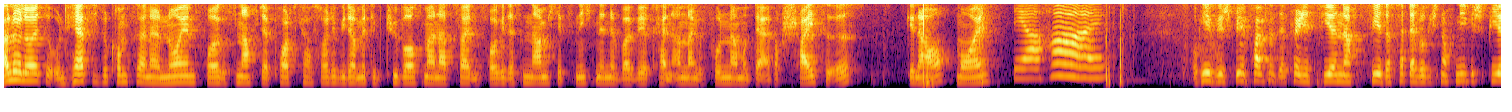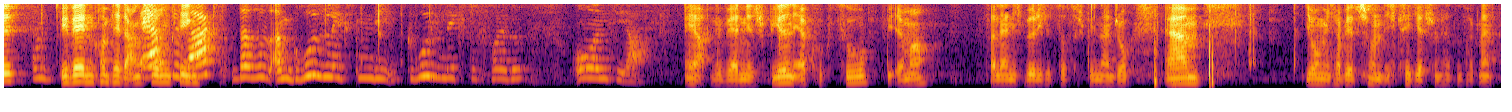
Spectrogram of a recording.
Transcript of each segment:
Hallo Leute und herzlich willkommen zu einer neuen Folge FNAF der Podcast. Heute wieder mit dem Typ aus meiner zweiten Folge, dessen Namen ich jetzt nicht nenne, weil wir keinen anderen gefunden haben und der einfach scheiße ist. Genau, moin. Ja, hi. Okay, wir spielen Five Nights at Freddy's 4 Nacht 4. Das hat er wirklich noch nie gespielt. wir werden komplette Er Angststörung hat kriegen. gesagt, das ist am gruseligsten, die gruseligste Folge. Und ja. Ja, wir werden jetzt spielen. Er guckt zu, wie immer. Weil er nicht würdig ist, das zu spielen. Nein, Joke. Ähm, Junge, ich habe jetzt schon, ich kriege jetzt schon Herzinfarkt. Nein.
